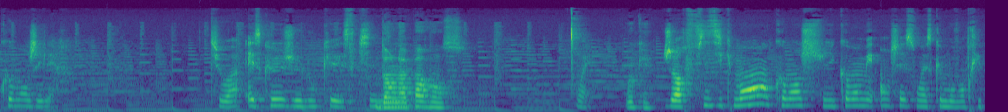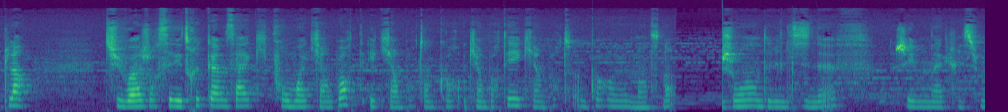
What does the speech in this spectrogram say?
comment j'ai l'air. Tu vois, est-ce que je look skinny Dans l'apparence Ouais. Ok. Genre physiquement, comment je suis, comment mes hanches sont, est-ce que mon ventre est plein Tu vois, genre c'est des trucs comme ça qui pour moi qui importent et qui importent encore, qui importaient et qui importent encore euh, maintenant. Juin 2019, j'ai mon agression.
